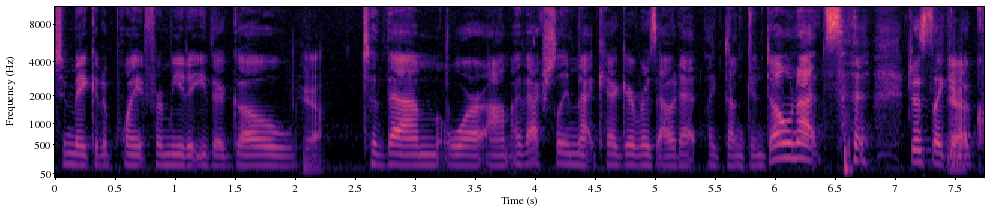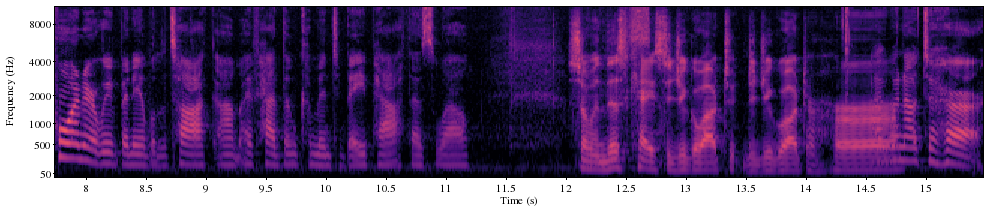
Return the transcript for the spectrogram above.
to make it a point for me to either go Yeah. To them or um, I've actually met caregivers out at like Dunkin' Donuts, just like in a corner. We've been able to talk. Um, I've had them come into Bay Path as well. So in this case, did you go out to, did you go out to her? I went out to her.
